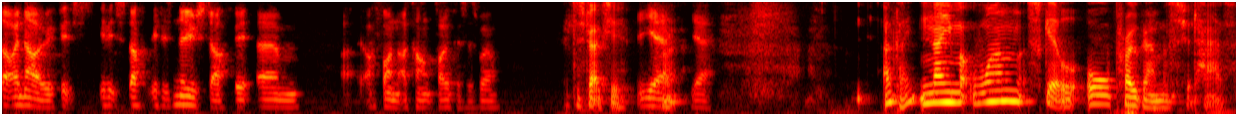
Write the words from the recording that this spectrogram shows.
that I know. If it's if it's stuff if it's new stuff, it um I, I find I can't focus as well. it distracts you. Yeah, Right. yeah. Okay. Name one skill all programmers should have.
